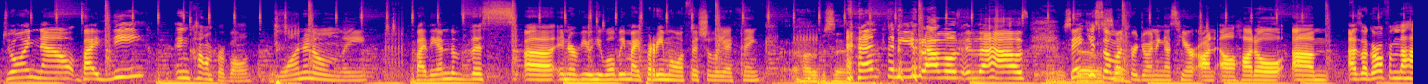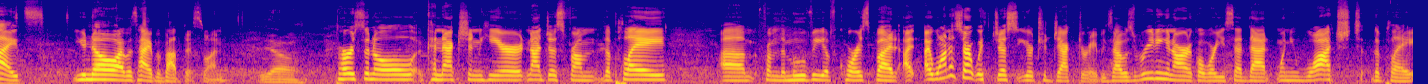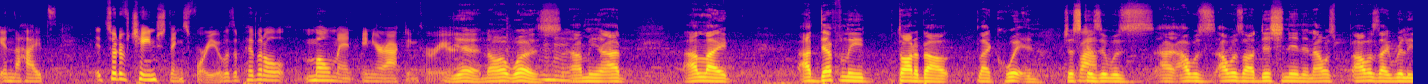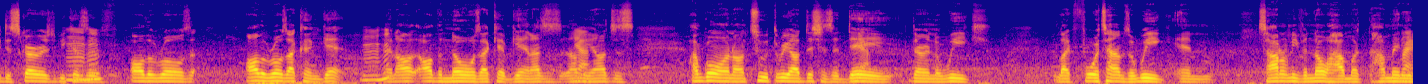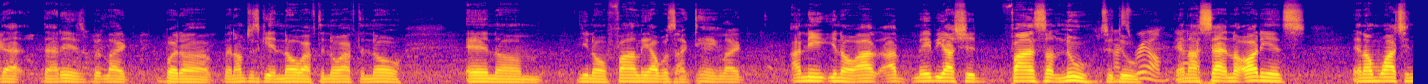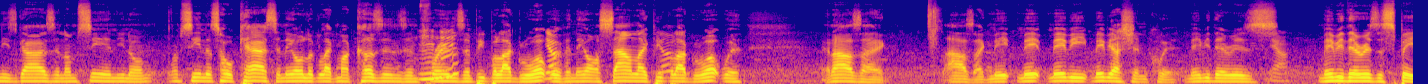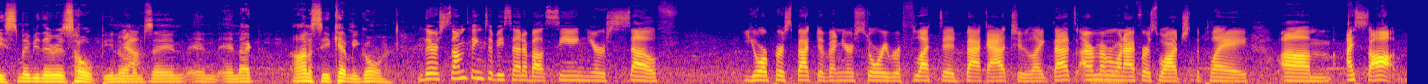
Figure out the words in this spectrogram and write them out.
Joined now by the incomparable, one and only. By the end of this uh, interview, he will be my primo officially, I think. 100%. Anthony Ramos in the house. Thank you so much for joining us here on El Huddle. Um, as a girl from the Heights, you know I was hype about this one. Yeah. Personal connection here, not just from the play, um, from the movie, of course, but I, I want to start with just your trajectory because I was reading an article where you said that when you watched the play in the Heights, it sort of changed things for you. It was a pivotal moment in your acting career. yeah, no, it was. Mm-hmm. I mean, I, I like, I definitely thought about like quitting just because Wow. it was. I, I was I was auditioning and I was I was like really discouraged because Mm-hmm. of all the roles, all the roles I couldn't get and all, all the no's I kept getting. I just I Yeah. mean I just I'm going on two, three auditions a day during the week, like four times a week, and so I don't even know how much how many Right. that that is. But like, but uh, but I'm just getting no after no after no, and um, you know, finally I was like, dang, like I need, you know, I, I maybe I should find something new to That's do. real, And yeah. I sat in the audience and I'm watching these guys and I'm seeing, you know, I'm seeing this whole cast and they all look like my cousins and friends and people I grew up Mm-hmm. Yep. with and they all sound like people I grew up with. And I was like, I was like, may, may, maybe, maybe I shouldn't quit. Maybe there is, Yeah. Maybe there is a space. Maybe there is hope. You know Yeah. what I'm saying? And and that honestly, it kept me going. There's something to be said about seeing yourself, your perspective, and your story reflected back at you. Like that's. I remember when I first watched the play, um, I sobbed.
